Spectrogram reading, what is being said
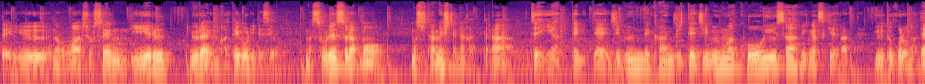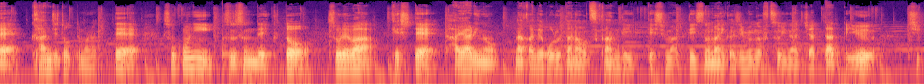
ていうのは所詮言えるぐらいのカテゴリーですよ、まあ、それすらももし試してなかったら、ぜひやってみて、自分で感じて、自分はこういうサーフィンが好きだなっていうところまで感じ取ってもらって、そこに進んでいくと、それは決して流行りの中でオルタナを掴んでいってしまって、いつの間にか自分が普通になっちゃったっていう失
